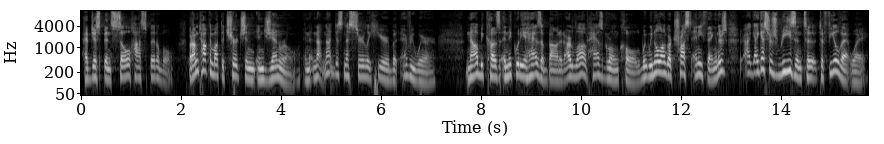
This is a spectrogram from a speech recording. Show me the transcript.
have just been so hospitable. But I'm talking about the church in, in general, and not, not just necessarily here, but everywhere. Now, because iniquity has abounded, our love has grown cold. We, we no longer trust anything. And there's, I, I guess there's reason to, to feel that way.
